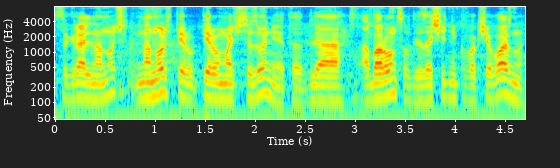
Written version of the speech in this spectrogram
Сыграли на, ночь, на ноль в первый, первый матч в сезоне, это для оборонцев, для защитников вообще важно.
